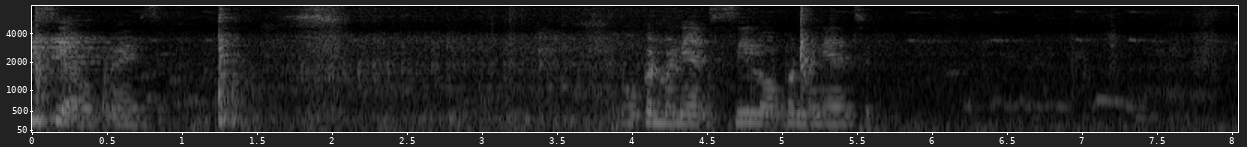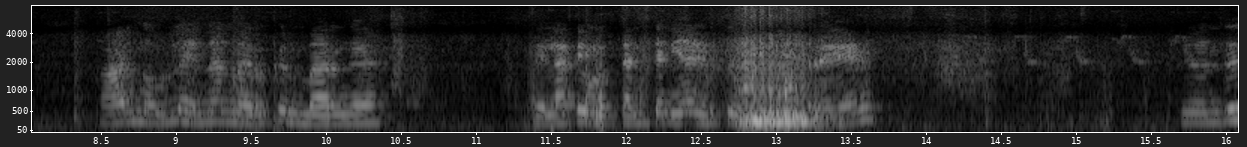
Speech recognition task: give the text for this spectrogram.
ஈஸியாக ஓப்பன் ஆயிடுச்சு. ஓப்பன் பண்ணியாச்சு சீல் ஓப்பன் பண்ணியாச்சு. பாருங்க உள்ள என்னென்ன இருக்குன்னு பாருங்க. எல்லாத்தையும் உங்களுக்கு தனித்தனியாக எடுத்து வச்சுருக்கேன் இது வந்து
